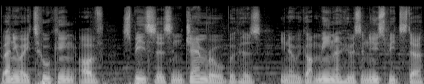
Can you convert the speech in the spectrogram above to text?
But anyway, talking of speedsters in general, because you know we got Meena who is a new speedster.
